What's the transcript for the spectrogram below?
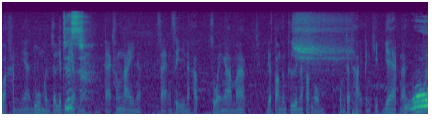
ว่าคันนี้ดูเหมือนจะเรียบ Just- ๆนะ แต่ข้างในเนี่ยแสงสีนะครับ สวยงามมาก เดี๋ยวตอนกลางคืนนะครับผม ผมจะถ่ายเป็นคลิปแยกนะ Whoa, จะ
